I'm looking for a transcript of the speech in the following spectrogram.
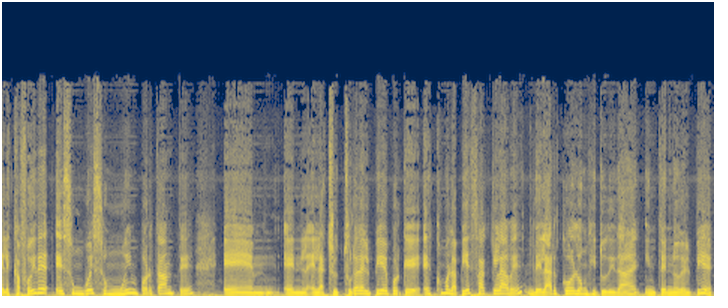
el escafoide es un hueso muy importante en, la estructura del pie porque es como la pieza clave del arco longitudinal interno del pie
